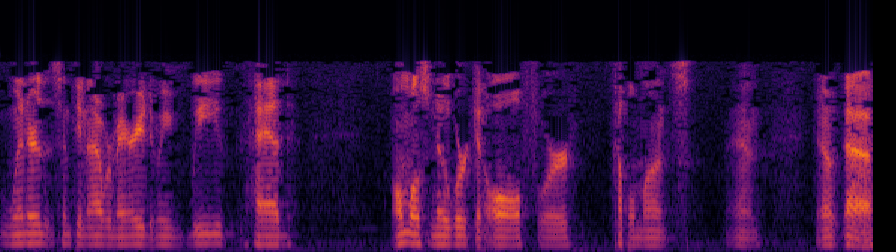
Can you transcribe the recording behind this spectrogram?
winter that Cynthia and I were married. We we had almost no work at all for a couple months, and you know uh,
